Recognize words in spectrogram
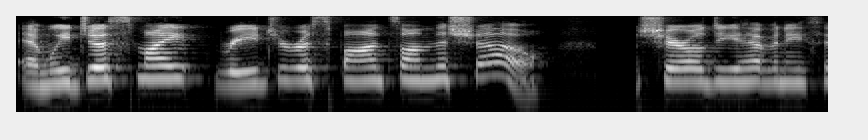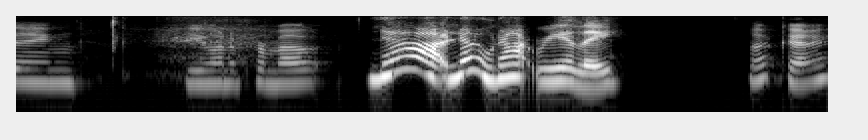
and we just might read your response on the show. Cheryl, do you have anything you want to promote? No, no, not really. Okay.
